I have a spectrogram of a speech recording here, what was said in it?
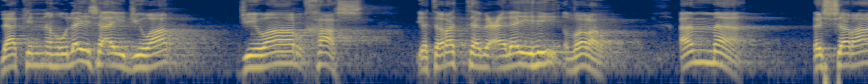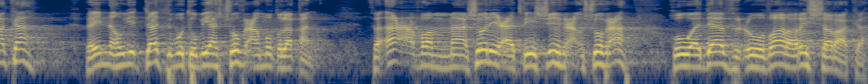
لكنه ليس أي جوار جوار خاص يترتب عليه ضرر. أما الشراكة فإنه تثبت بها الشفعة مطلقا فأعظم ما شرعت في الشفعة هو دفع ضرر الشراكة.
